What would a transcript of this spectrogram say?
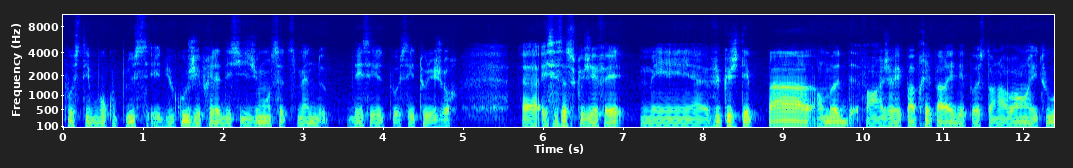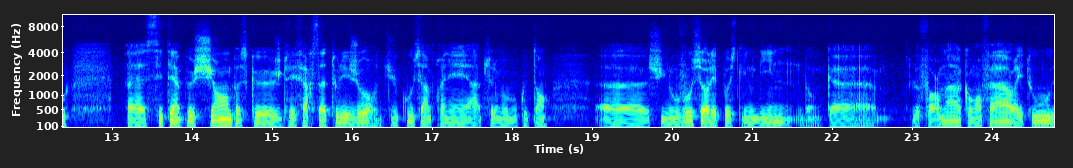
poster beaucoup plus et du coup j'ai pris la décision cette semaine de, d'essayer de poster tous les jours. Euh, et c'est ça ce que j'ai fait. Mais euh, vu que j'étais pas en mode, enfin, j'avais pas préparé des posts en avant et tout, euh, c'était un peu chiant parce que je devais faire ça tous les jours. Du coup, ça me prenait absolument beaucoup de temps. Je suis nouveau sur les posts LinkedIn, donc le format, comment faire et tout,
